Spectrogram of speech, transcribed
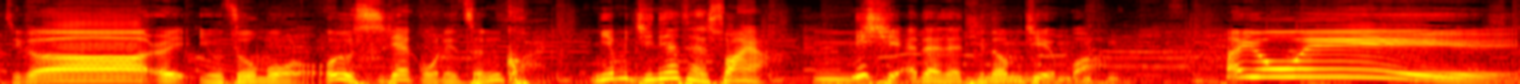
这个哎又周末了，哦哟，时间过得真快。你们今天才耍呀？你现在才听到我们节目啊？哎呦喂！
